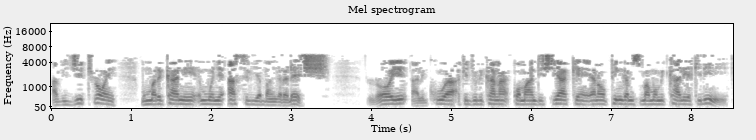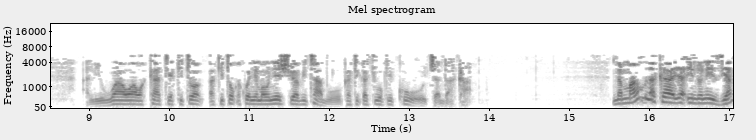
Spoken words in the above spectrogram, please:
Avijit Roy, Mmarekani mwenye asili ya Bangladesh. Roy alikuwa akijulikana kwa maandishi yake yanayopinga misimamo mikali ya kidini. Aliuawa wakati akitoka, akitoka kwenye maonyesho ya vitabu katika chuo kikuu cha Dhaka. Na mamlaka ya Indonesia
